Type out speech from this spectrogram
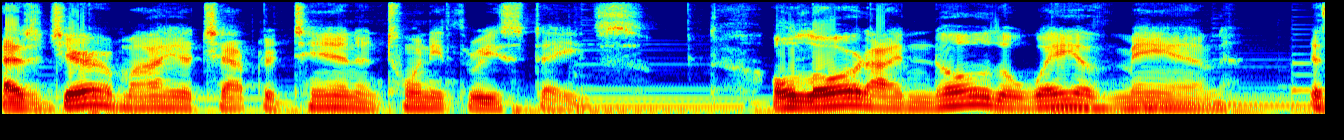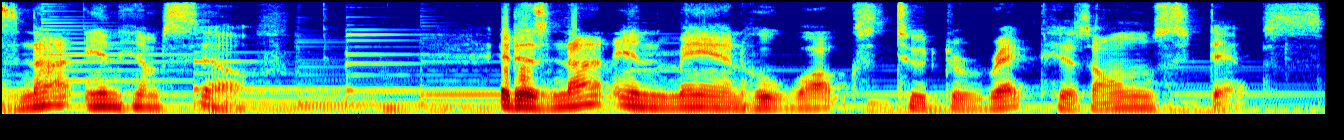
As Jeremiah chapter 10 and 23 states, O Lord, I know the way of man is not in himself. It is not in man who walks to direct his own steps.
